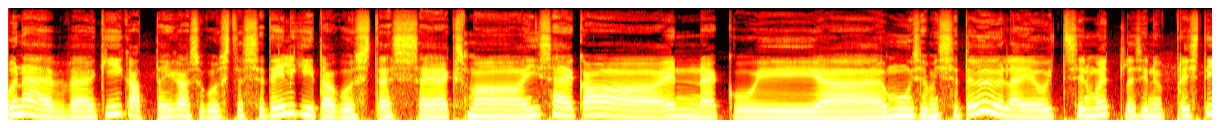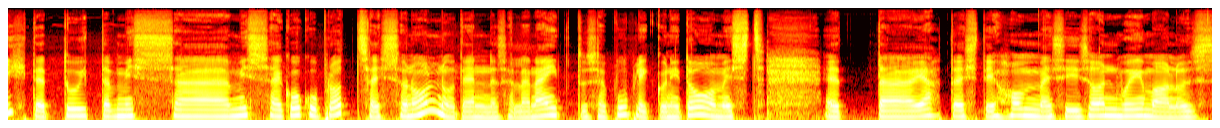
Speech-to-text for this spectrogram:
põnev kiigata igasugustesse telgitagustesse ja eks ma ise ka enne, kui muuseumisse tööle jõudsin, mõtlesin üpris tihti, et huvitav, mis, mis see kogu protsess on olnud enne selle näituse publikuni toomist. et jah, tõesti, homme siis on võimalus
